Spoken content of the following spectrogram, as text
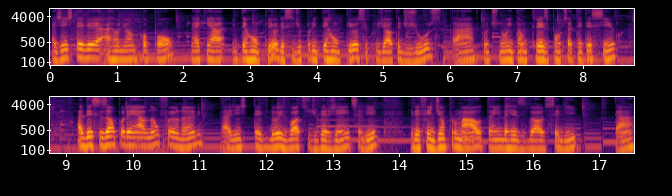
a gente teve a reunião do Copom, né, que interrompeu, decidiu por interromper o ciclo de alta de juros, tá? Continua então 13,75. A decisão, porém, ela não foi unânime, tá? A gente teve dois votos divergentes ali que defendiam por uma alta ainda residual do Selic, tá?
